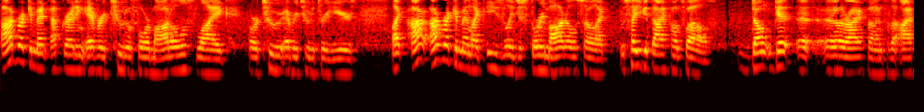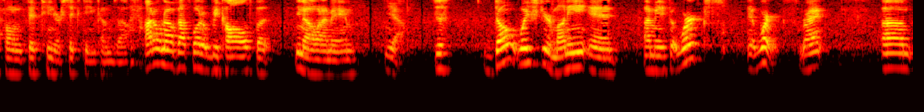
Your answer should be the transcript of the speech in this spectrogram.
I'd recommend upgrading every two to four models, like, or two every two to three years. Like, I, I recommend, like, easily just three models. So, like, say you get the iPhone 12. Don't get a, another iPhone until the iPhone 15 or 16 comes out. I don't know if that's what it would be called, but you know what I mean. Yeah. Just don't waste your money and, I mean, if it works, it works, right? Um,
